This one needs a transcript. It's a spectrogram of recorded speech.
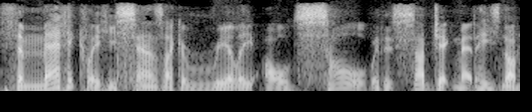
thematically, he sounds like a really old soul with his subject matter. He's not,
